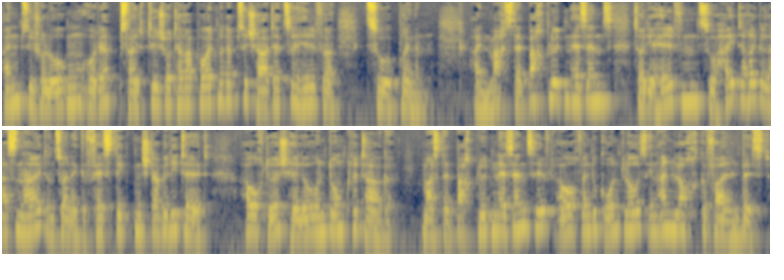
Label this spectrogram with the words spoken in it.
einen Psychologen oder Psychotherapeuten oder Psychiater zur Hilfe zu bringen. Ein Mustard Bachblütenessenz soll dir helfen zu heiterer Gelassenheit und zu einer gefestigten Stabilität, auch durch helle und dunkle Tage. Mustard Bachblütenessenz hilft auch, wenn du grundlos in ein Loch gefallen bist.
